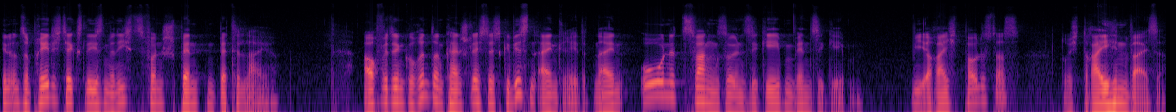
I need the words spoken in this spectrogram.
In unserem Predigtext lesen wir nichts von Spendenbettelei. Auch wird den Korinthern kein schlechtes Gewissen eingeredet. Nein, ohne Zwang sollen sie geben, wenn sie geben. Wie erreicht Paulus das? Durch drei Hinweise.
